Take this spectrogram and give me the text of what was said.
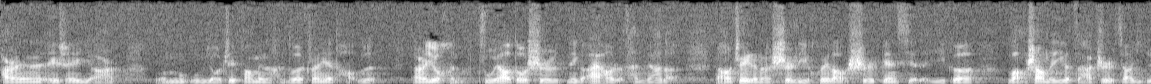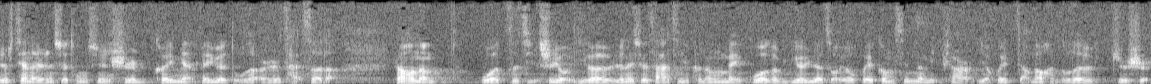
（RNHAER）。我们我们有这方面的很多专业讨论，当然有很主要都是那个爱好者参加的。然后这个呢是李辉老师编写的一个。网上的一个杂志叫《现代人类学通讯》，是可以免费阅读的，而是彩色的。然后呢，我自己是有一个人类学杂技，可能每过个一个月左右会更新的米片儿，也会讲到很多的知识。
